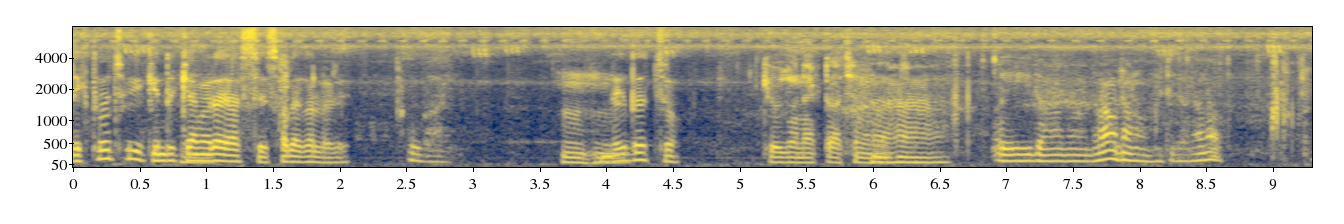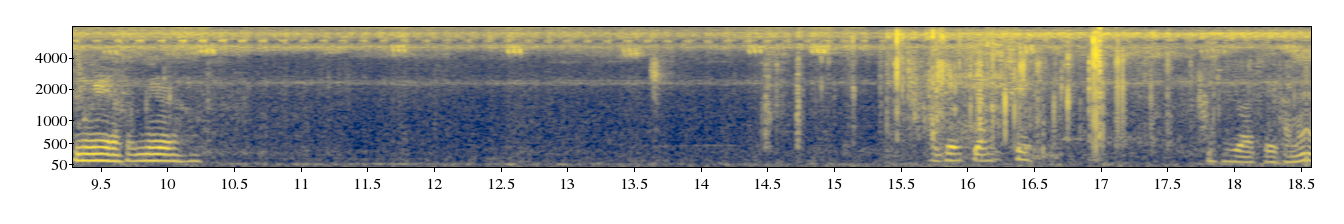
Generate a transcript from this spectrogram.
দেখতে পাচ্ছ কি? কিন্তু ক্যামেরায় আসছে সাদা কালারে ও ভাই। হুম হুম। দেখতে পাচ্ছ? কেউ যেন একটা আছে মনে হ্যাঁ হয়। হ্যাঁ। ওই দাঁড়াও দাঁড়াও দাঁড়াও দাঁড়াও ঠিক আছে দাঁড়াও। মেরে রাখো মেরে রাখো। আগে কি আসছে কি আছে এখানে?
